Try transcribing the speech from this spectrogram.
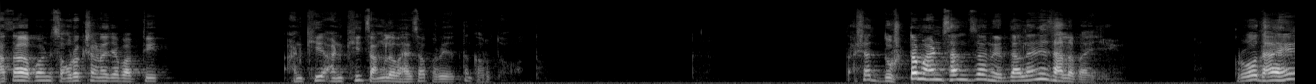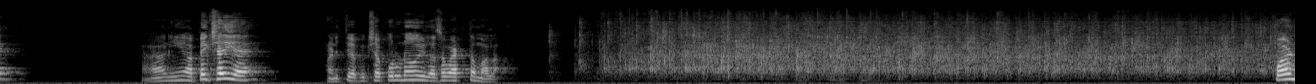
आता आपण संरक्षणाच्या बाबतीत आणखी आणखी चांगलं व्हायचा प्रयत्न करतो आहोत. अशा दुष्ट माणसांचं निर्दालने झालं पाहिजे. क्रोध आहे आणि अपेक्षाही आहे आणि ती अपेक्षा पूर्ण होईल असं वाटतं मला. पण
